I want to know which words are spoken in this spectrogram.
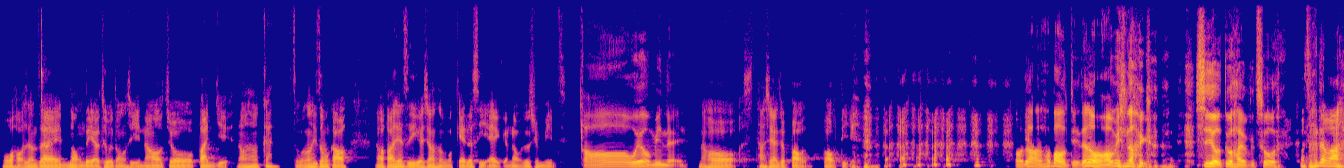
我好像在弄 layer two 的东西，然后就半夜，然后说干什么东西这么高？然后发现是一个像什么 galaxy egg，那我就去 mint。哦，我有 mint 诶，然后它现在就暴暴跌。我知道它暴跌，但是我好像 mint 到一个稀有度还不错。真的吗？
